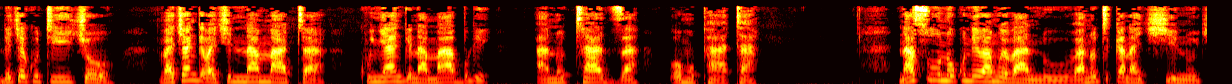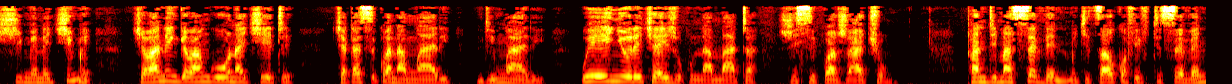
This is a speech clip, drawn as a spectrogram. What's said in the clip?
ndechekuti icho vachange vachinamata kunyange namabwe anotadza omupata. Nhasi uno kune vamwe vanhu vanoti kana chinhu chimwe nechimwe chavanenge vangoona chete chakasikwa namwari ndimwari uye inyore chaizvo kunamata zvisikwa zvacho. Pandima 7 muchitsauko 57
